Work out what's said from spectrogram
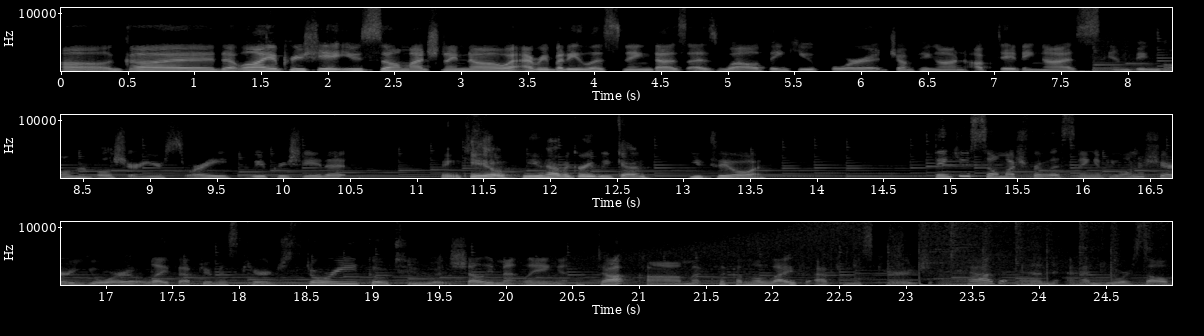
Oh, good. Well, I appreciate you so much. And I know everybody listening does as well. Thank you for jumping on, updating us, and being vulnerable, sharing your story. We appreciate it. Thank you. You have a great weekend. You too. Thank you so much for listening. If you want to share your life after miscarriage story, go to shellymetling.com, click on the Life After Miscarriage tab, and add yourself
